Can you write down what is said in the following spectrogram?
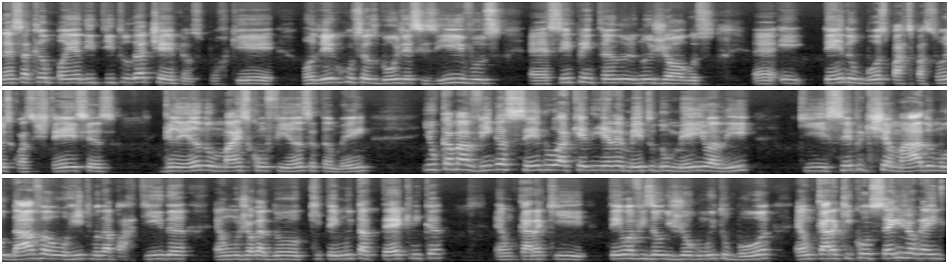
nessa campanha de título da Champions, porque Rodrigo com seus gols decisivos, é, sempre entrando nos jogos é, e tendo boas participações com assistências, ganhando mais confiança também, e o Camavinga sendo aquele elemento do meio ali que sempre que chamado mudava o ritmo da partida, é um jogador que tem muita técnica, é um cara que tem uma visão de jogo muito boa, é um cara que consegue jogar em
